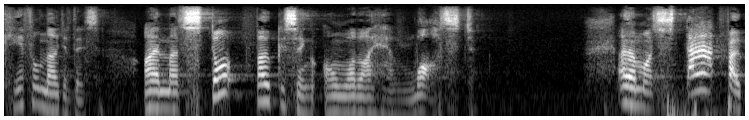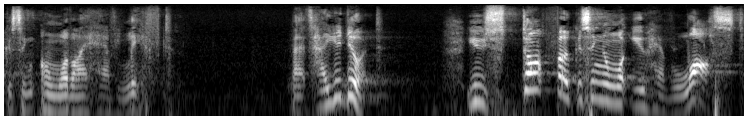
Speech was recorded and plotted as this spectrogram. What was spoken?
careful note of this. I must stop focusing on what I have lost and I must start focusing on what I have left. That's how you do it. You stop focusing on what you have lost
